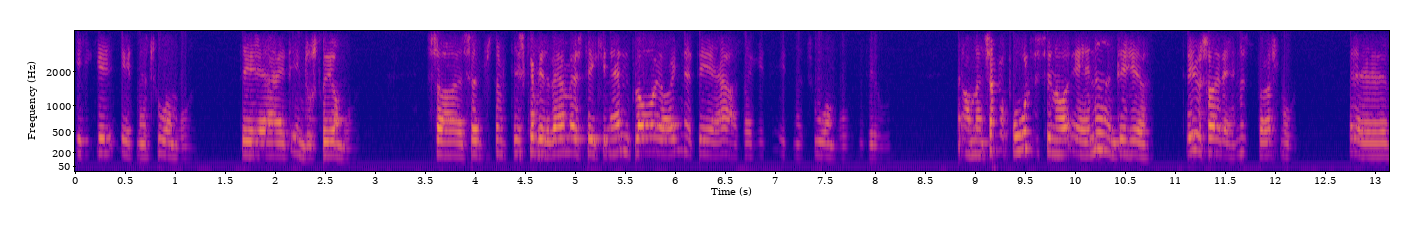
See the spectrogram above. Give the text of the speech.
ikke et naturområde. Det er et industriområde. Så, så, så det skal vi da være med at stikke hinanden blå i øjnene. Det er altså ikke et, et naturområde derude. Om man så kan bruge det til noget andet end det her, det er jo så et andet spørgsmål. Øh,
